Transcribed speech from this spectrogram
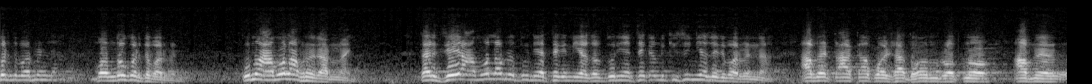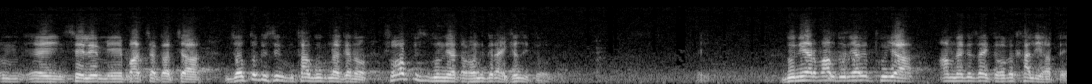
করতে পারবেন না বন্ধ করতে পারবেন না। কোনো আমল আপনার আর নাই। তাহলে যে আমল আপনি দুনিয়া থেকে নিয়ে যাবেন, দুনিয়া থেকে আপনি কিছুই নিয়ে যেতে পারবেন না। আপনার টাকা, পয়সা, ধন, রত্ন, আপনার এই ছেলে, মেয়ে, বাচ্চা, কাচ্চা, যত কিছু থাকুক না কেন, সব কিছু দুনিয়াতে আপনাকে রেখে দিতে হবে। দুনিয়ার মাল দুনিয়াকে থুইয়া আপনাকে যাইতে হবে খালি হাতে।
